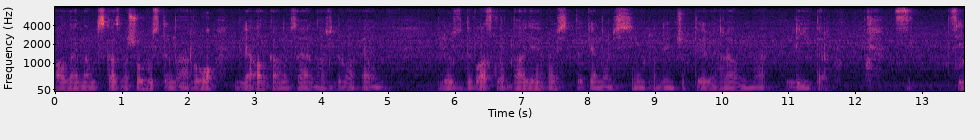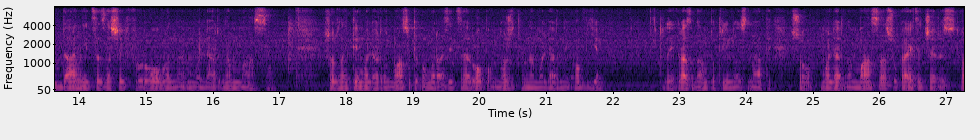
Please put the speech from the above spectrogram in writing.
але нам сказано, що густина ро для алкану це NH2N плюс 2 складає ось таке 0,714 грам на літр. Ці дані це зашифрована молярна маса. Щоб знайти малярну масу, в такому разі це ρ помножити на малярний об'єм. Тут якраз нам потрібно знати, що малярна маса шукається через ρ,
